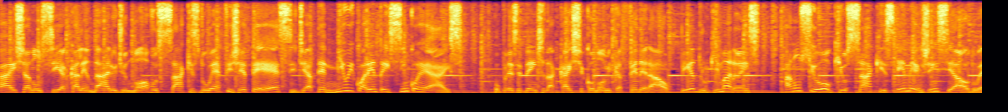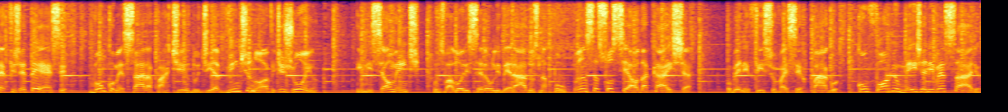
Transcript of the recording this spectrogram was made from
Caixa anuncia calendário de novos saques do FGTS de até 1.045 reais. O presidente da Caixa Econômica Federal, Pedro Guimarães, anunciou que os saques emergencial do FGTS vão começar a partir do dia 29 de junho. Inicialmente, os valores serão liberados na poupança social da Caixa. O benefício vai ser pago conforme o mês de aniversário.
